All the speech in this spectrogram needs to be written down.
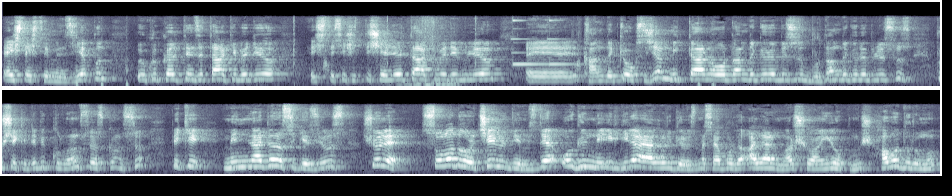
Eşleştirmenizi yapın. Uyku kalitenizi takip ediyor. E, işte çeşitli şeyleri takip edebiliyor. E, kandaki oksijen miktarını oradan da görebiliyorsunuz. Buradan da görebiliyorsunuz. Bu şekilde bir kullanım söz konusu. Peki menülerde nasıl geziyoruz? Şöyle sola doğru çevirdiğimizde o günle ilgili ayarları görüyoruz. Mesela burada alarm var. Şu an yokmuş. Hava durumu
